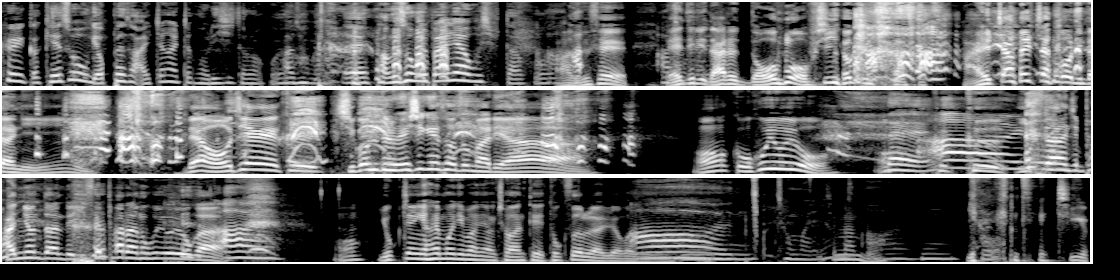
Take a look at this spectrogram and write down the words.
그러니까 계속 옆에서 알짱알짱 거리시더라고요. 아 정말. 네, 방송을 빨리 하고 싶다고. 아, 요새 아, 애들이 정말요? 나를 너무 없이 여기니까 알짱알짱 거리다니. 내가 어제 그 직원들 회식에서도 말이야. 어, 그 호요요. 어? 네. 그, 아, 그 이거. 입사한 지 반년도 안 돼. 이 새파란 호요요가 아, 어? 욕쟁이 할머니 마냥 저한테 독서를 날려가지고. 아 음. 정말요? 하지만 뭐. 아유. 음, 야, 근데 지금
